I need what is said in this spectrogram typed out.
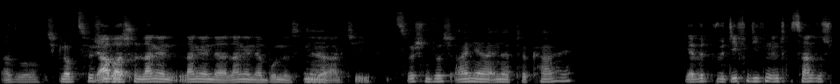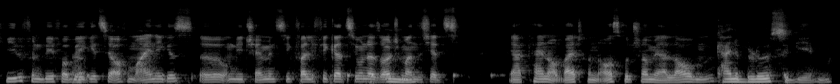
Also, ich glaube zwischen. Ja, aber schon lange, lange, in der, lange in der Bundesliga ja. aktiv. Zwischendurch ein Jahr in der Türkei. Ja, wird, wird definitiv ein interessantes Spiel. Für den BVB ja. geht es ja auch um einiges, äh, um die Champions League-Qualifikation. Da sollte mhm. man sich jetzt ja keine weiteren Ausrutscher mehr erlauben. Keine Blöße geben.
